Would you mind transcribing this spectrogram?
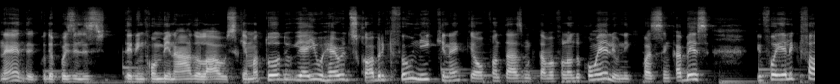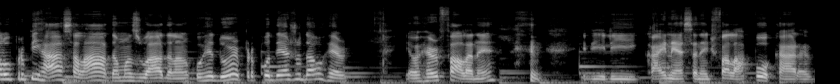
né? De, depois eles terem combinado lá o esquema todo. E aí o Harry descobre que foi o Nick, né? Que é o fantasma que tava falando com ele, o Nick quase sem cabeça. Que foi ele que falou pro Pirraça lá, dar uma zoada lá no corredor para poder ajudar o Harry. E aí o Harry fala, né? ele, ele cai nessa, né? De falar, pô, cara,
